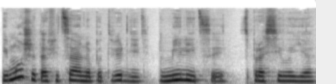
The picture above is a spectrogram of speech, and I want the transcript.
«Ты можешь это официально подтвердить? В милиции?» – спросила я.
